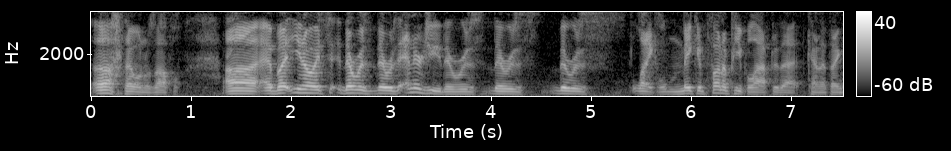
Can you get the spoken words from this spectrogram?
Ugh, that one was awful. Uh, but you know, it's there was there was energy. There was there was there was like making fun of people after that kind of thing.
